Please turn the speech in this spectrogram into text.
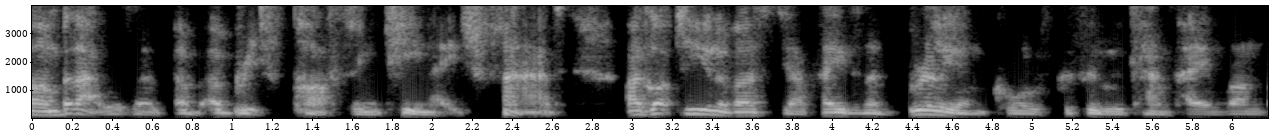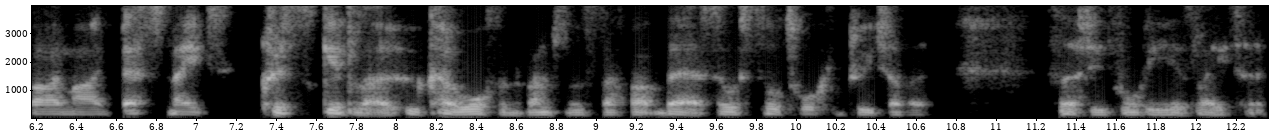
Um, but that was a, a, brief passing teenage fad. I got to university. I played in a brilliant Call of Cthulhu campaign run by my best mate Chris Gidlow, who co-authored a bunch of the stuff up there. So we're still talking to each other 30, 40 years later,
